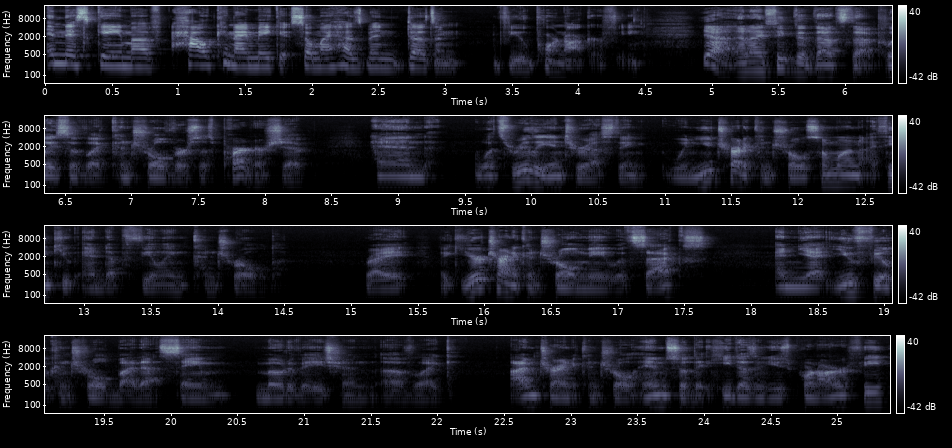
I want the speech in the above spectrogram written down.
in this game of how can I make it so my husband doesn't view pornography. Yeah, and I think that that's that place of like control versus partnership. And what's really interesting, when you try to control someone, I think you end up feeling controlled, right? Like you're trying to control me with sex, and yet you feel controlled by that same motivation of like, I'm trying to control him so that he doesn't use pornography,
